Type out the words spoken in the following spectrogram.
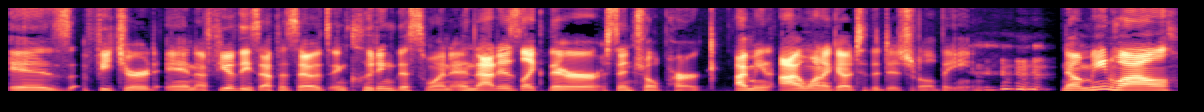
is featured in a few of these episodes, including this one, and that is like their central perk. I mean, I want to go to the digital bean. now, meanwhile,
